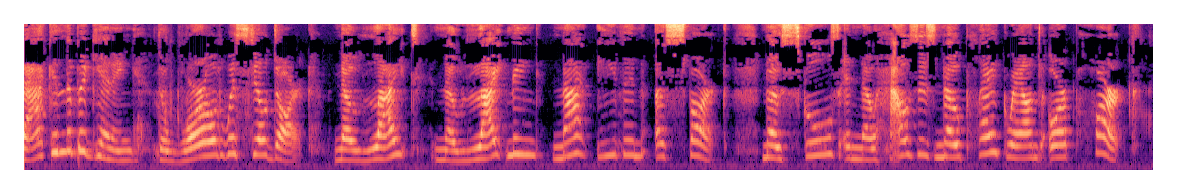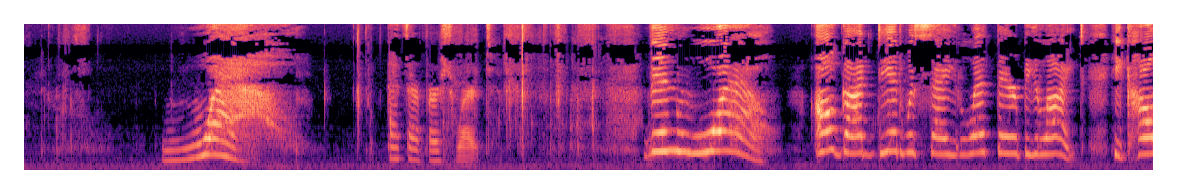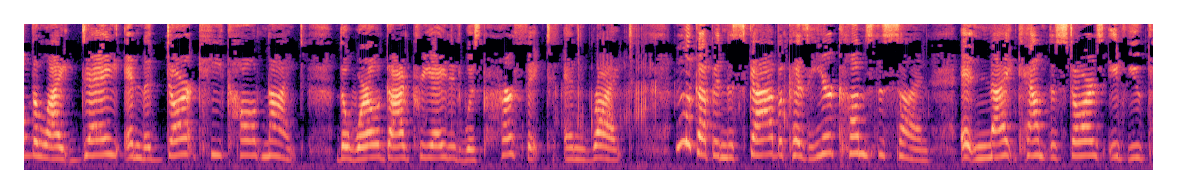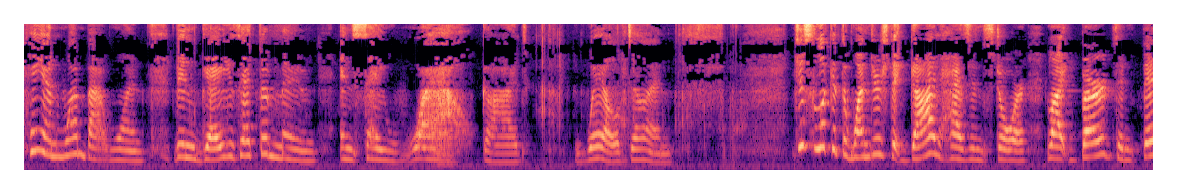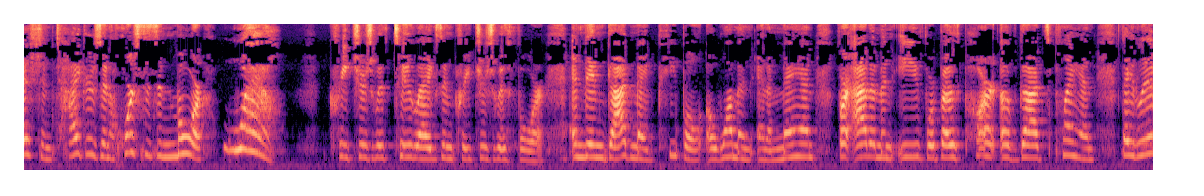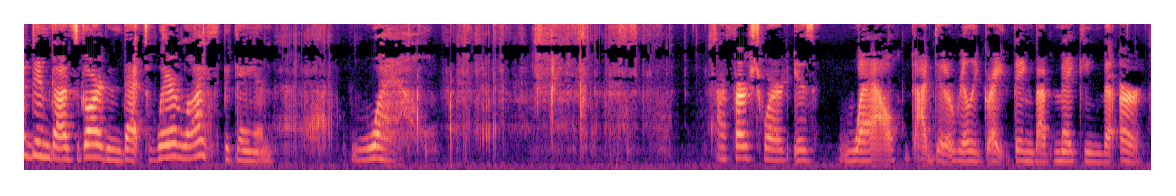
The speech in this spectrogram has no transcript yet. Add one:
Back in the beginning, the world was still dark. No light, no lightning, not even a spark. No schools and no houses, no playground or park. Wow. That's our first word. Then wow. All God did was say, let there be light. He called the light day and the dark he called night. The world God created was perfect and right. Look up in the sky because here comes the sun. At night count the stars if you can one by one. Then gaze at the moon and say, wow, God, well done. Just look at the wonders that God has in store, like birds and fish and tigers and horses and more. Wow! Creatures with two legs and creatures with four. And then God made people, a woman and a man, for Adam and Eve were both part of God's plan. They lived in God's garden. That's where life began. Wow. Our first word is wow, God did a really great thing by making the earth.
